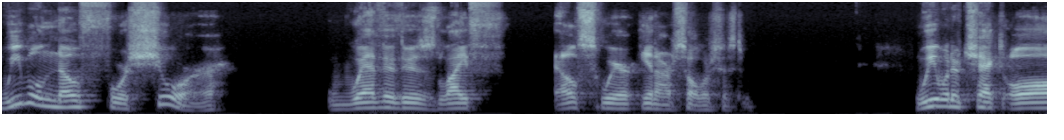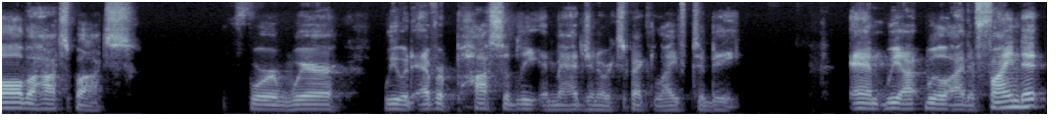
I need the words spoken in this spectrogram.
we will know for sure whether there's life elsewhere in our solar system. We would have checked all the hotspots for where we would ever possibly imagine or expect life to be. And we will either find it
